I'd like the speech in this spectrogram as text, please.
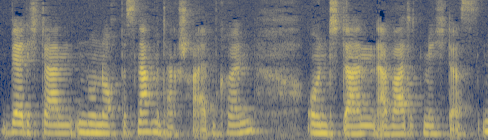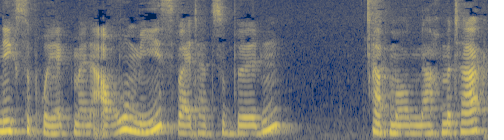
werde ich dann nur noch bis Nachmittag schreiben können. Und dann erwartet mich das nächste Projekt, meine Aromis weiterzubilden ab morgen Nachmittag.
